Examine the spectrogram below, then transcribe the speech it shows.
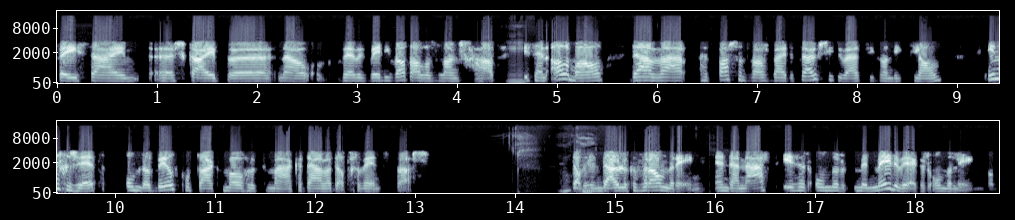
FaceTime, Skype, nou, we hebben ik weet niet wat alles langs gehad, mm. die zijn allemaal daar waar het passend was bij de thuissituatie van die klant, ingezet om dat beeldcontact mogelijk te maken daar waar dat gewenst was. Okay. Dat is een duidelijke verandering. En daarnaast is er onder, met medewerkers onderling, want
